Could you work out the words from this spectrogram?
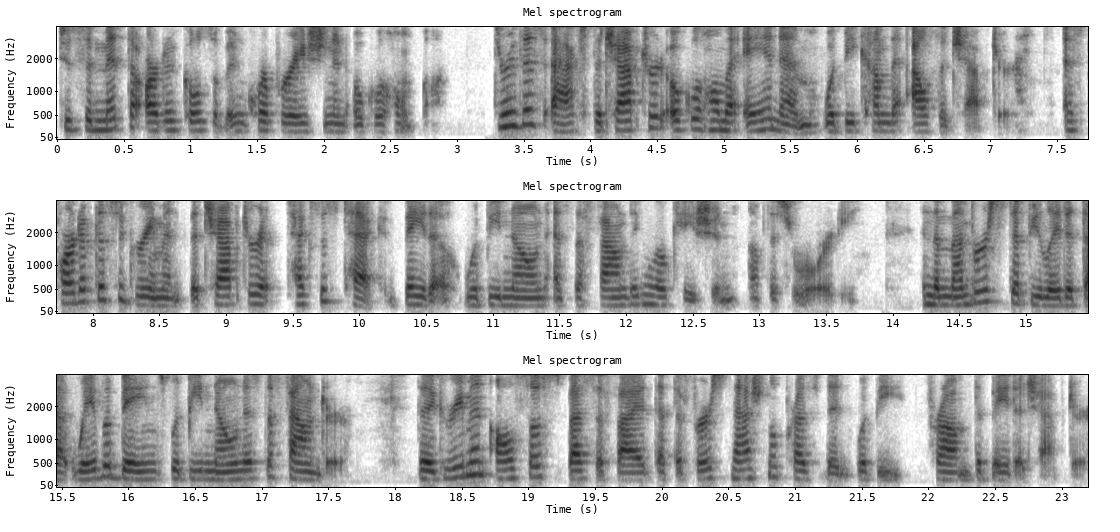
to submit the articles of incorporation in Oklahoma. Through this act, the chapter at Oklahoma A&M would become the Alpha chapter. As part of this agreement, the chapter at Texas Tech, Beta, would be known as the founding location of the sorority. And the members stipulated that Wava Banes would be known as the founder, the agreement also specified that the first national president would be from the Beta chapter.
